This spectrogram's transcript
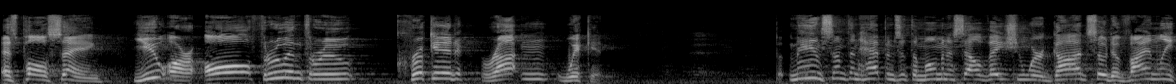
As Paul's saying, you are all through and through crooked, rotten, wicked. But man, something happens at the moment of salvation where God so divinely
